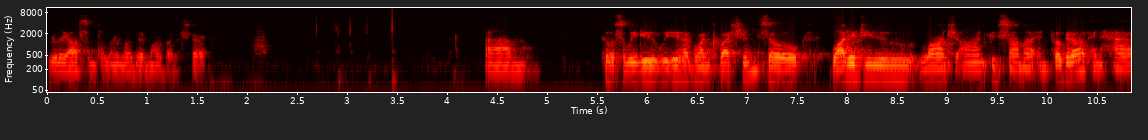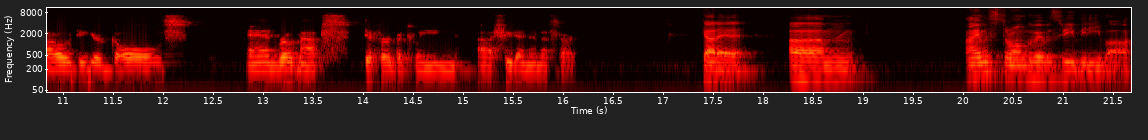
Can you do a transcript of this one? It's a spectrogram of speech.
really awesome to learn a little bit more about Astar. Um, cool. So we do we do have one question. So why did you launch on Kusama and Polkadot, and how do your goals and roadmaps differ between uh, Shiden and Astar? Got it. Um, I'm strong Web3 believer.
